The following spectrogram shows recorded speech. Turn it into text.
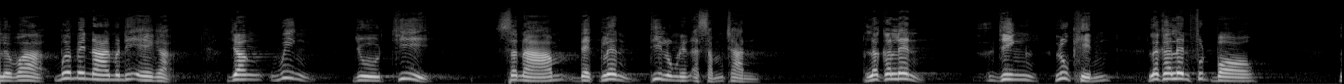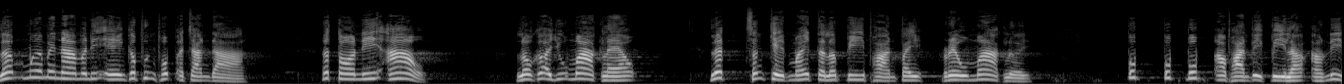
เลยว่าเมื่อไม่นานมานี้เองอะ่ะยังวิ่งอยู่ที่สนามเด็กเล่นที่โรงเรียนอสมชัญ แล้วก็เล่นยิงลูกหิน แล้วก็เล่นฟุตบอล แล้วเมื่อไม่นานมานี้เองก็เพิ่งพบอาจารย์ดา แล้วตอนนี้อ้าว เราก็อายุมากแล้ว และสังเกตไหมแต่ละปีผ่านไปเร็วมากเลย ปุ๊บปุ๊บปุ๊บเอาผ่านไปอีกปีแล้วเอานี่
